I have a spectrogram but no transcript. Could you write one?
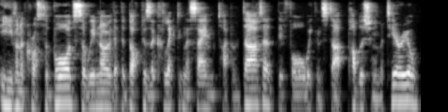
even across the board, so we know that the doctors are collecting the same type of data. Therefore, we can start publishing material.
